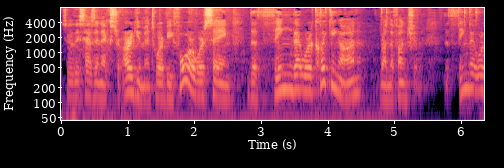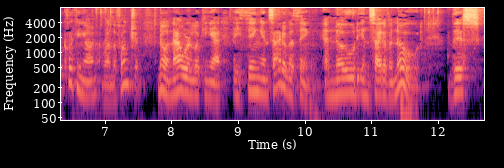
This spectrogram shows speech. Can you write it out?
So this has an extra argument, where before we're saying the thing that we're clicking on, run the function the thing that we're clicking on, run the function. No, now we're looking at a thing inside of a thing, a node inside of a node. This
